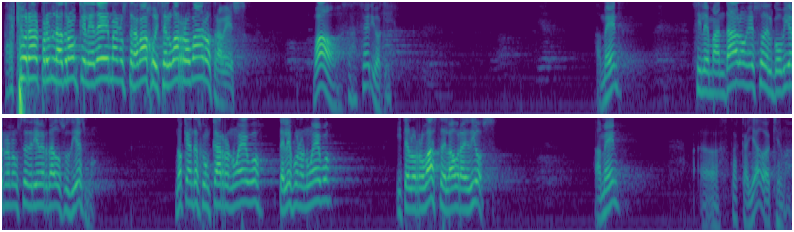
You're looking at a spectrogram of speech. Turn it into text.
¿Para qué orar para un ladrón que le dé, hermanos, trabajo y se lo va a robar otra vez? Wow, en serio aquí. Amén. Si le mandaron eso del gobierno, no usted debería haber dado su diezmo. No que andas con carro nuevo, teléfono nuevo y te lo robaste de la obra de Dios. Amén. Ah, está callado aquí, hermano.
